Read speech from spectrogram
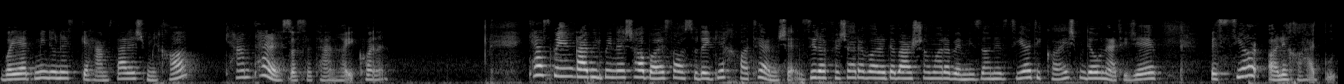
باید می‌دونست که همسرش می‌خواد کمتر احساس تنهایی کنه. کسب این قبیل بینش ها باعث آسودگی خاطر میشه. زیرا فشار وارده بر شما را به میزان زیادی کاهش میده و نتیجه بسیار عالی خواهد بود.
